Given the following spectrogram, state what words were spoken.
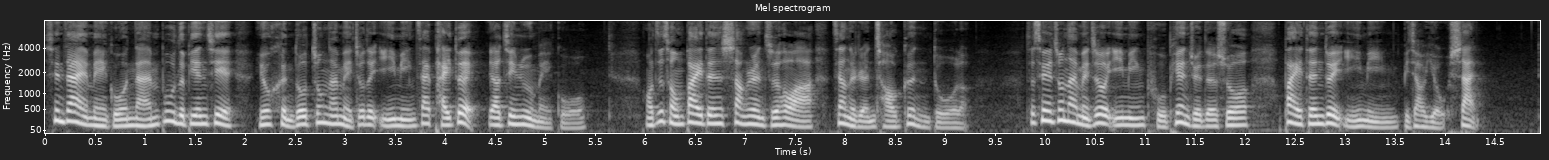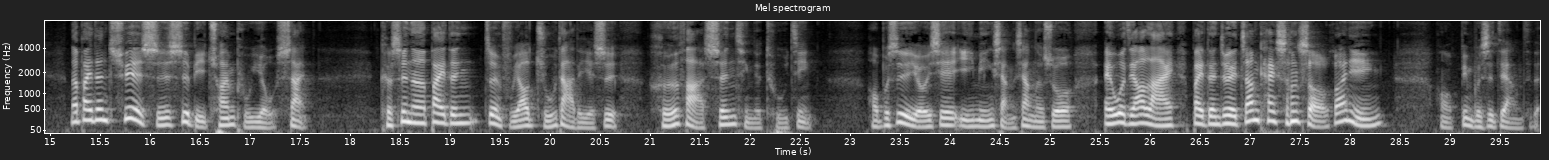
现在，美国南部的边界有很多中南美洲的移民在排队要进入美国。哦，自从拜登上任之后啊，这样的人潮更多了。这是因为中南美洲的移民普遍觉得说，拜登对移民比较友善。那拜登确实是比川普友善，可是呢，拜登政府要主打的也是合法申请的途径。哦，不是有一些移民想象的说，诶，我只要来，拜登就会张开双手欢迎。哦，并不是这样子的。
